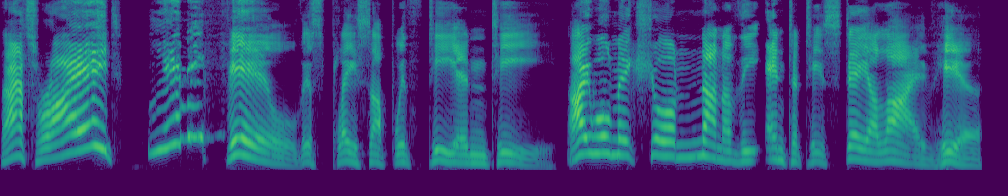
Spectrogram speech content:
That's right. Let me fill this place up with TNT. I will make sure none of the entities stay alive here.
